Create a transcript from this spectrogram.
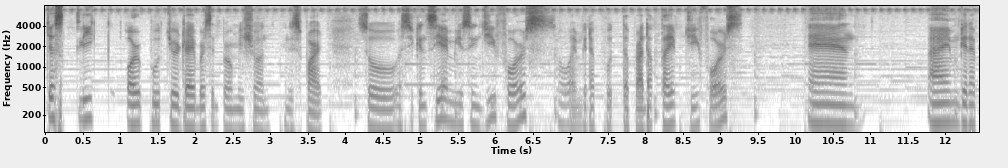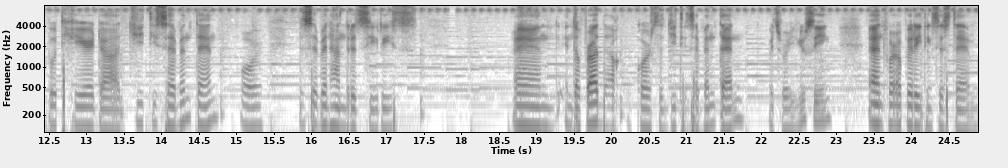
just click or put your driver's information in this part. So as you can see, I'm using GeForce. So I'm gonna put the product type GeForce and I'm gonna put here the GT710 or the 700 series and in the product of course the GT710 which we're using and for operating system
